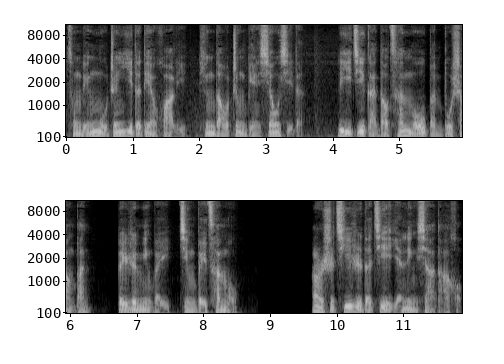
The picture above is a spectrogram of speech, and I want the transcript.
从铃木真一的电话里听到政变消息的，立即赶到参谋本部上班，被任命为警备参谋。二十七日的戒严令下达后，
